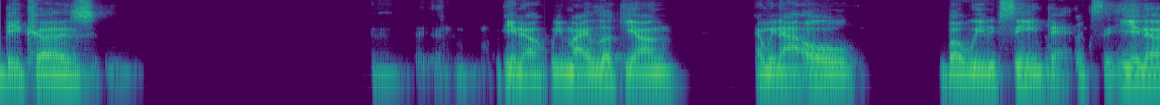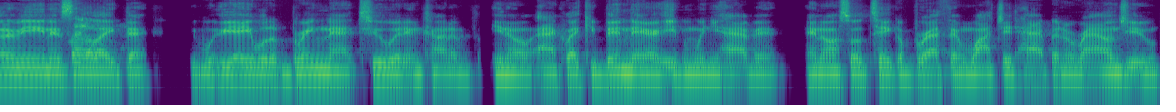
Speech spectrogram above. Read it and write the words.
because you know we might look young and we're not old but we've seen things you know what i mean and so like that you're able to bring that to it and kind of, you know, act like you've been there even when you haven't. And also take a breath and watch it happen around you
